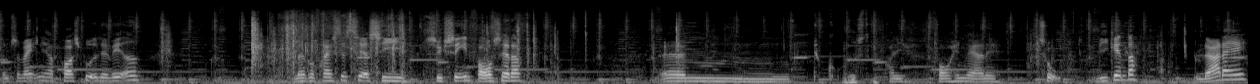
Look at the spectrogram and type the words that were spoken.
som så vanligt har postbuddet leveret. Man kunne fristes til at sige, succesen fortsætter. Øhm, Godeste. fra de forhenværende to weekender. Lørdage.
